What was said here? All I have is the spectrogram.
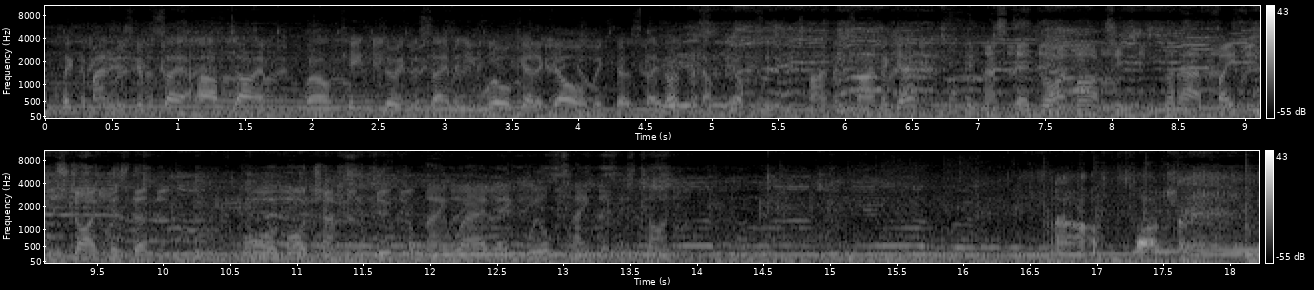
I think the manager's going to say at half-time, well, keep doing the same and you will get a goal because they've opened up the opposition time and time again. I think that's dead right, Martin. You've got to have faith in your strikers that if more and more chances do come their way, they will take them this time. Oh, fuck.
